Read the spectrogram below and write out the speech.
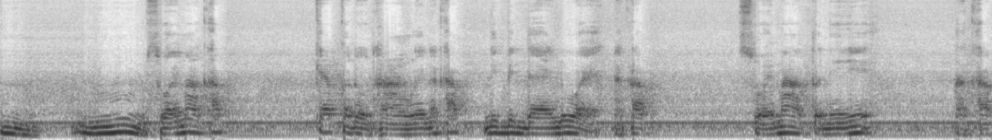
อืม อืม สวยมากครับ แก๊ปกระโดดห่างเลยนะครับริบบินแดงด้วยนะครับ สวยมากตัวนี้นะครับ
